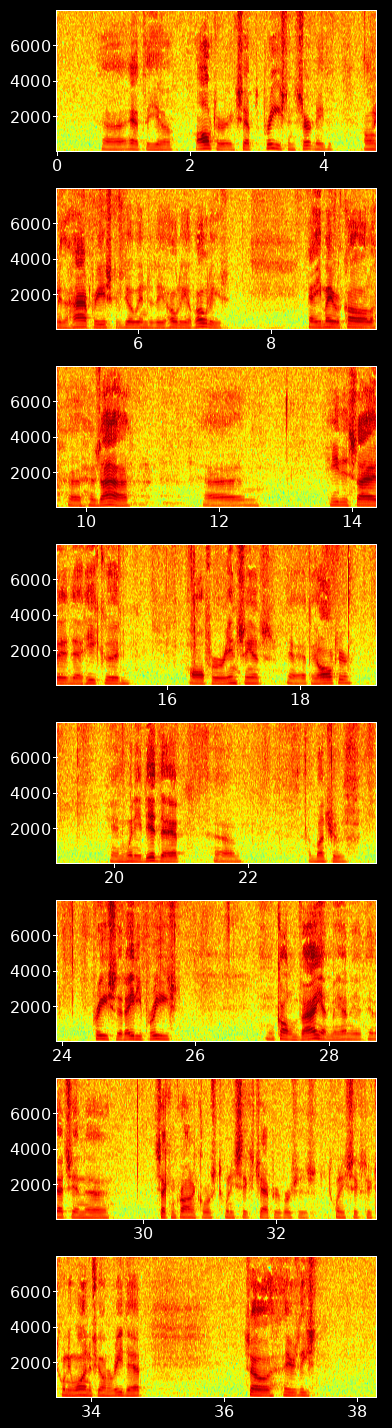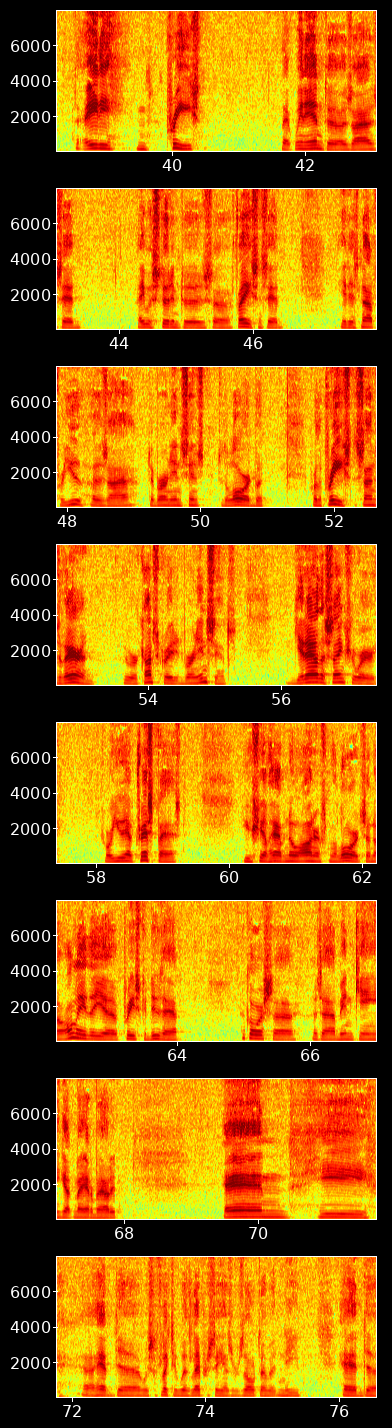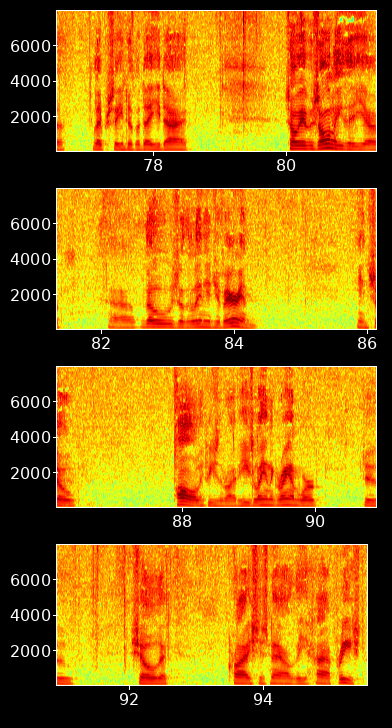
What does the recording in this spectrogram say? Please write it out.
uh, at the uh, altar except the priest, and certainly the, only the high priest could go into the Holy of Holies. Now, you may recall uh, Uzziah, um, he decided that he could offer incense at the altar. And when he did that, uh, a bunch of priests, that 80 priests, he called them valiant men. That's in uh, Second Chronicles 26 chapter verses 26 through 21 if you want to read that. So there's these 80 priests that went into Uzziah and said, they withstood him to his uh, face and said, It is not for you, Uzziah, to burn incense to the Lord, but for the priests, the sons of Aaron, who are consecrated to burn incense. Get out of the sanctuary, for you have trespassed. You shall have no honor from the Lord. So no, only the uh, priest could do that. Of course, uh, Uzziah being king, he got mad about it. And he uh, had uh, was afflicted with leprosy as a result of it, and he had uh, leprosy until the day he died. So it was only the uh, those of the lineage of Aaron, and so Paul, if he's the writer, he's laying the groundwork to show that Christ is now the high priest.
